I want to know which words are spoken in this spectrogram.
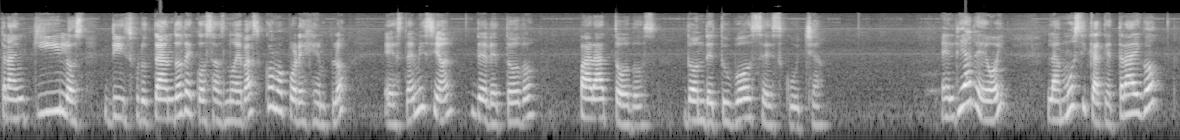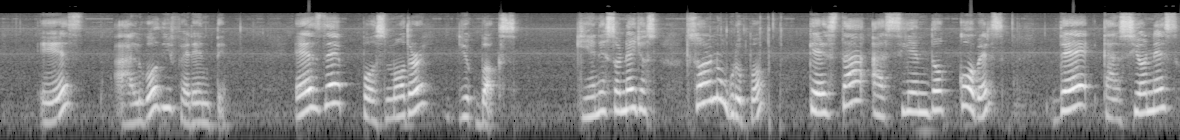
tranquilos, disfrutando de cosas nuevas, como por ejemplo esta emisión de De Todo para Todos, donde tu voz se escucha. El día de hoy la música que traigo es algo diferente. Es de Postmodern Jukebox. ¿Quiénes son ellos? Son un grupo que está haciendo covers de canciones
